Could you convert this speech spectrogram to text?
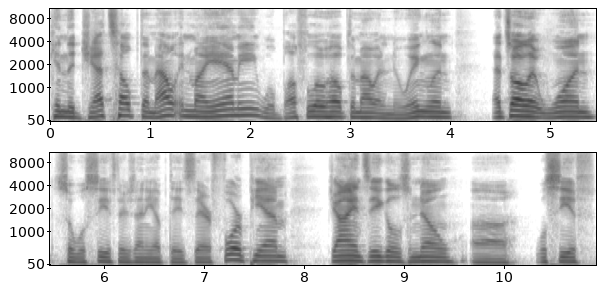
Can the Jets help them out in Miami? Will Buffalo help them out in New England? That's all at one. So we'll see if there's any updates there. 4 p.m. Giants Eagles. No. Uh, we'll see if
